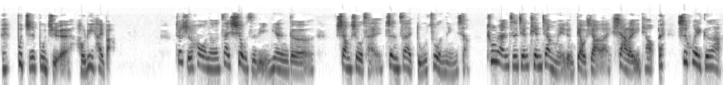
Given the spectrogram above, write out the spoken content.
哎，不知不觉，好厉害吧？这时候呢，在袖子里面的尚秀才正在独坐冥想，突然之间天降美人掉下来，吓了一跳。哎，是慧哥啊！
